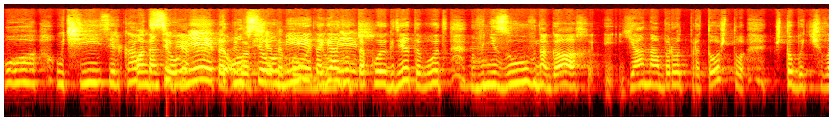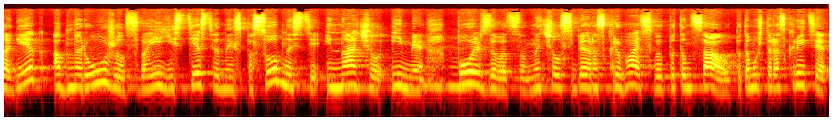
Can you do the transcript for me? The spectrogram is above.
о, учитель, как он там все тебе? умеет, а он все умеет, а я тут такое где-то вот внизу, в ногах. Я наоборот про то, что чтобы человек обнаружил свои естественные способности и начал ими mm-hmm. пользоваться, начал себя раскрывать, свой потенциал. Потому что раскрытие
